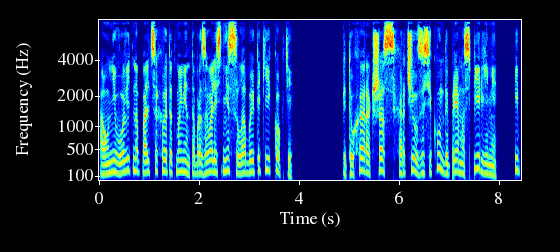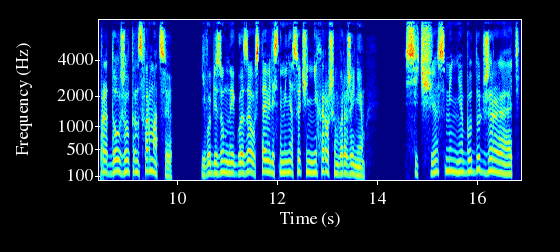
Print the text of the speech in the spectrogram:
А у него ведь на пальцах в этот момент образовались не слабые такие когти. Петуха Ракшас схорчил за секунды прямо с перьями и продолжил трансформацию. Его безумные глаза уставились на меня с очень нехорошим выражением. «Сейчас меня будут жрать».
